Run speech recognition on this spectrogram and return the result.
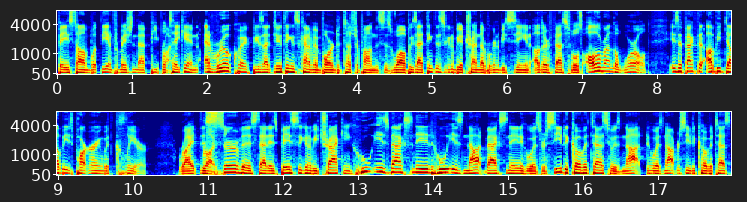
based on what the information that people take in. And real quick, because I do think it's kind of important to touch upon this as well, because I think this is going to be a trend that we're going to be seeing in other festivals all around the world, is the fact that Ubbi Dubbi is partnering with Clear. Right, this Right. service that is basically going to be tracking who is vaccinated, who is not vaccinated, who has received a COVID test, who is not, who has not received a COVID test.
